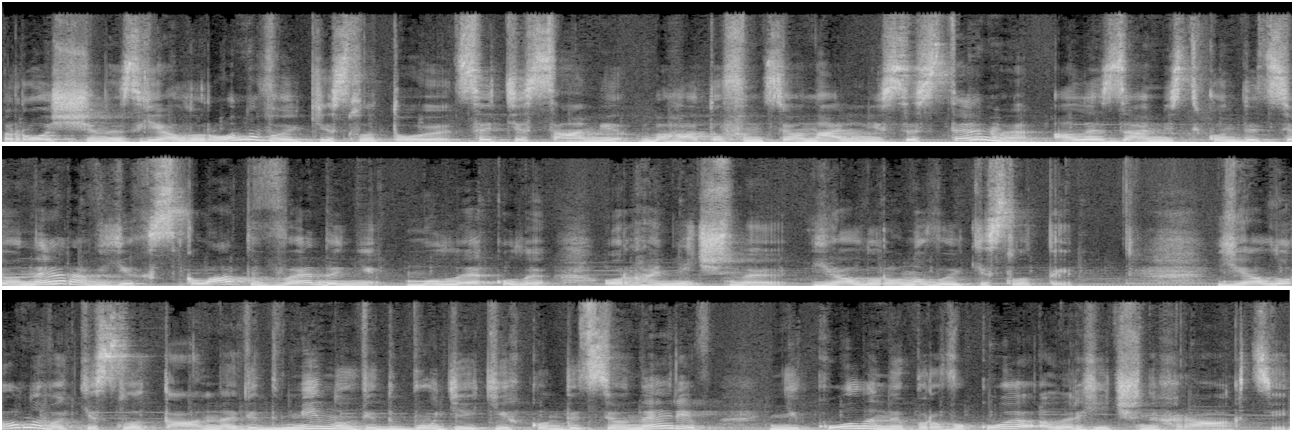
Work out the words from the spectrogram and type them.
Розчини з гіалуроновою кислотою це ті самі багатофункціональні системи, але замість кондиціонера в їх склад введені молекули органічної гіалуронової кислоти. Гіалуронова кислота, на відміну від будь-яких кондиціонерів, ніколи не провокує алергічних реакцій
